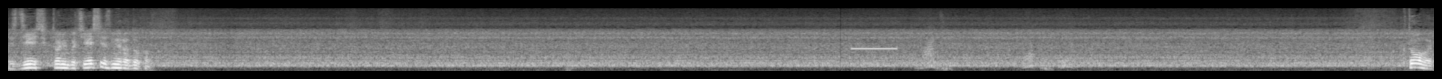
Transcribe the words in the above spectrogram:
Здесь кто-нибудь есть из мира духов? Кто вы?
